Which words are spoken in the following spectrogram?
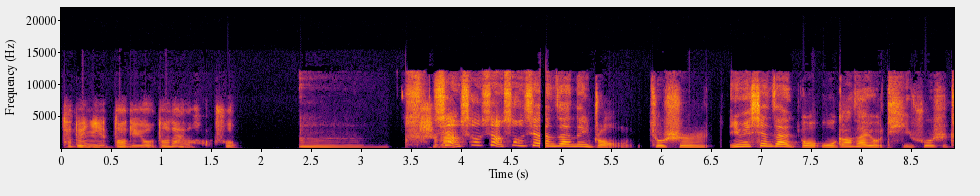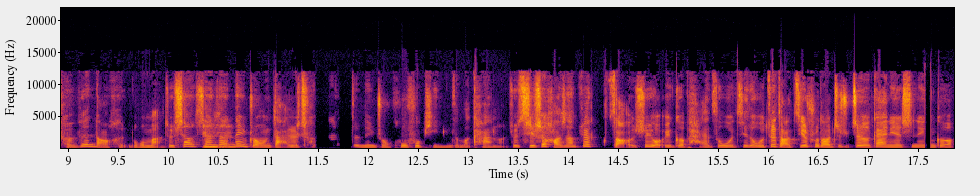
它对你到底有多大的好处？嗯，像像像像现在那种，就是因为现在我我刚才有提说是成分党很多嘛，就像现在那种打着成分的那种护肤品，你怎么看呢？就其实好像最早是有一个牌子，我记得我最早接触到这这个概念是那个，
